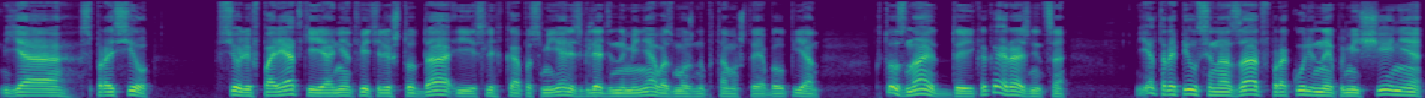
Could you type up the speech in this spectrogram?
Я спросил, все ли в порядке, и они ответили, что да, и слегка посмеялись, глядя на меня, возможно, потому что я был пьян. Кто знает, да и какая разница. Я торопился назад в прокуренное помещение,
